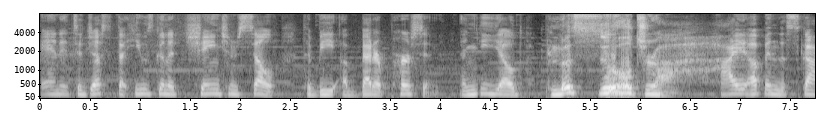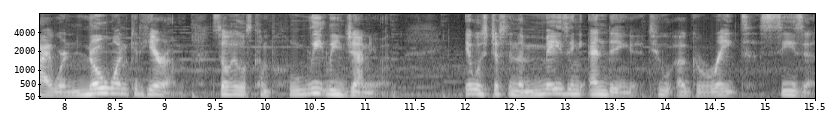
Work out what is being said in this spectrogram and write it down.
and it suggested that he was gonna change himself to be a better person and he yelled, Plus Ultra! high up in the sky where no one could hear him. So it was completely genuine. It was just an amazing ending to a great season.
